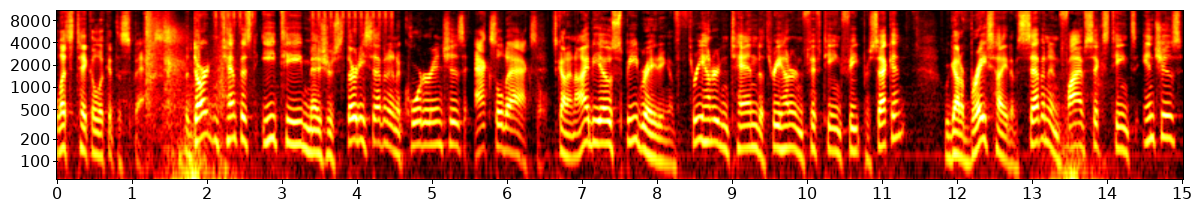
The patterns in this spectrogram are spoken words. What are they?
let's take a look at the specs. The Darton Tempest ET measures 37 and a quarter inches axle to axle. It's got an IBO speed rating of 310 to 315 feet per second. We got a brace height of 7 and 5 16 inches,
